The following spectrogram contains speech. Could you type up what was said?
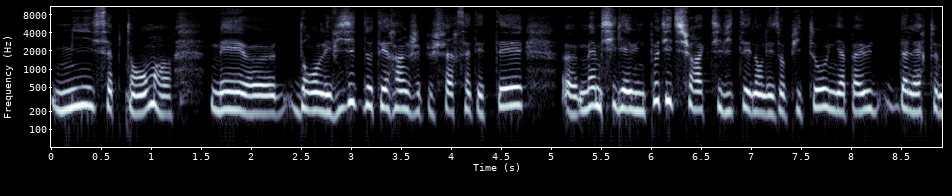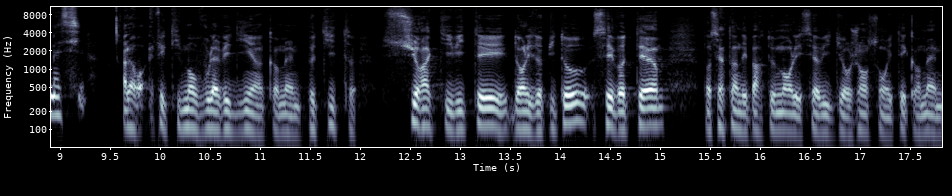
mi-septembre, mais euh, dans les visites de terrain que j'ai pu faire cet été, même s'il y a eu une petite suractivité dans les hôpitaux, il n'y a pas eu d'alerte massive. Alors effectivement, vous l'avez dit, hein, quand même, petite suractivité dans les hôpitaux, c'est votre terme. Dans certains départements, les services d'urgence ont été quand même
